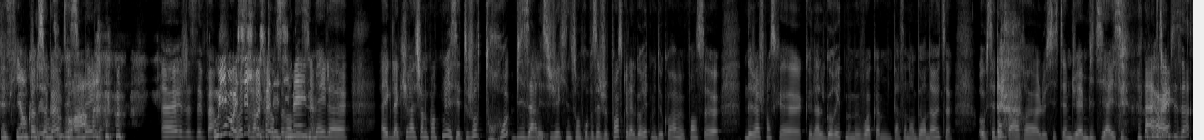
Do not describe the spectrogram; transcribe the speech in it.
Est-ce qu'il y a encore des, quand même des emails Ouais, je sais pas. Oui, moi, aussi, je reçois des emails. Des emails euh, avec la curation de contenu et c'est toujours trop bizarre les sujets qui nous sont proposés. Je pense que l'algorithme de Cora me pense. Euh, déjà, je pense que, que l'algorithme me voit comme une personne en burn-out, obsédée par le système du MBTI. C'est ah, très bizarre.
